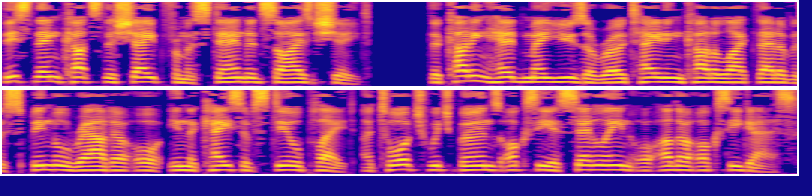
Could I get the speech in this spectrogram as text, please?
This then cuts the shape from a standard-sized sheet. The cutting head may use a rotating cutter like that of a spindle router or in the case of steel plate, a torch which burns oxyacetylene or other oxy gas.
